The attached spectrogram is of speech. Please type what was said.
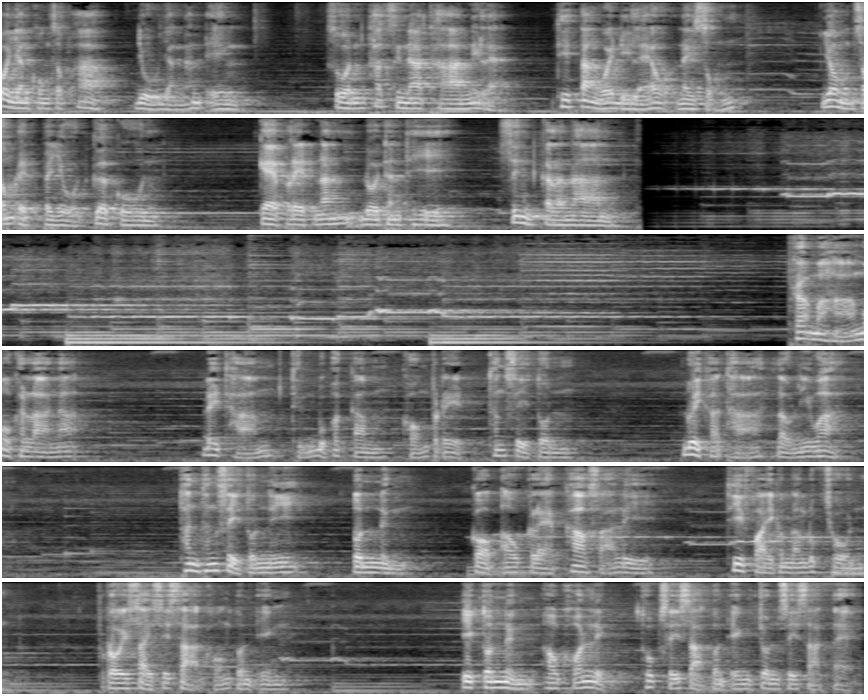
ก็ยังคงสภาพ อยู่อย่างนั้นเอง ส่วนทักษิณาทานนี่แหละ ที่ตั้งไว้ดีแล้วในสงฆ์ย่อมสำเร็จประโยชน์เกื้อกูล แก่เปรตนั้นโดยทันที สิ้นกาลนานพระมหาโมคลานะ ได้ถามถึงบุพกรรมของเปรต ทั้งสี่ตน ด้วยคาถาเหล่านี้ว่า ท่านทั้งสี่ตนนี้ ตนหนึ่ง กอบเอาแกลบข้าวสาลี ที่ไฟกำลังลุกโชน โปรยใส่ศีรษะของตนเอง อีกตนหนึ่งเอาค้อนเหล็กทุบศีรษะตนเองจนศีรษะแตก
